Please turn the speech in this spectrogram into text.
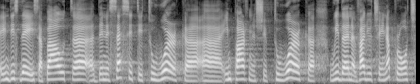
in these days about uh, the necessity to work uh, uh, in partnership, to work uh, with a value chain approach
